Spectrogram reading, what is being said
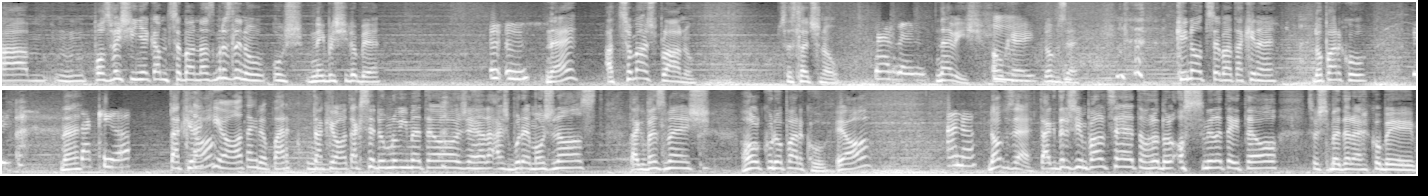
a mm, pozveš jí někam třeba na zmrzlinu už v nejbližší době? Mm-mm. Ne? A co máš v plánu? Se slečnou? Nevím. Nevíš, OK, dobře. Kino třeba taky ne? Do parku? Ne? Tak jo. Tak jo? Tak jo, tak do parku. Tak jo, tak se domluvíme, Teo, že hele, až bude možnost, tak vezmeš holku do parku, jo? Ano. Dobře, tak držím palce, tohle byl osmiletý Teo, což jsme teda jakoby,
